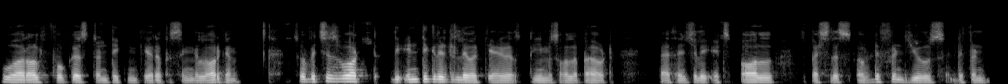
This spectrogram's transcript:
who are all focused on taking care of a single organ. So, which is what the integrated liver care team is all about. Essentially, it's all specialists of different use, different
